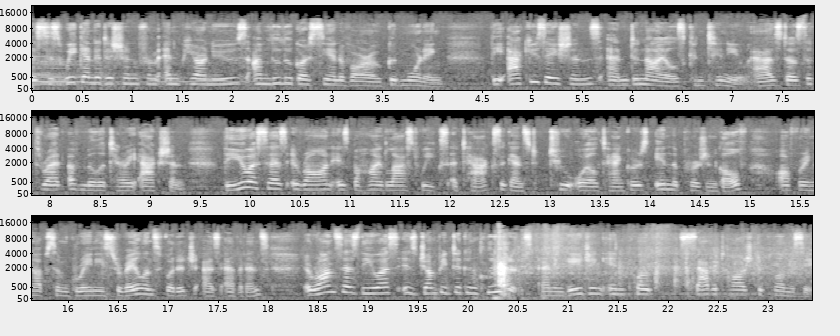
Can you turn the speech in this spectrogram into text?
This is Weekend Edition from NPR News. I'm Lulu Garcia Navarro. Good morning. The accusations and denials continue, as does the threat of military action. The U.S. says Iran is behind last week's attacks against two oil tankers in the Persian Gulf, offering up some grainy surveillance footage as evidence. Iran says the U.S. is jumping to conclusions and engaging in, quote, sabotage diplomacy.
